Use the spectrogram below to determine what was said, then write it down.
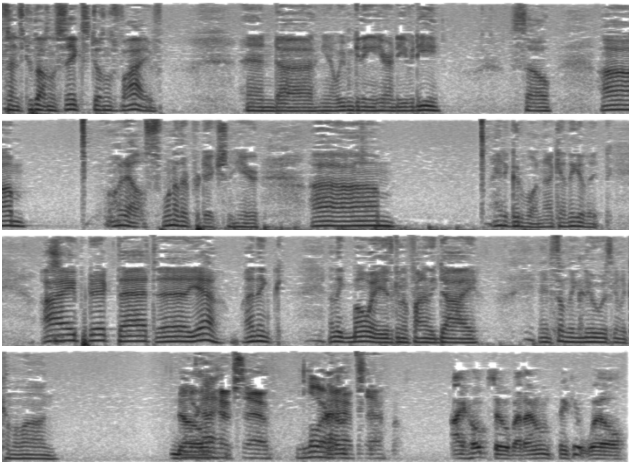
since 2006, 2005, and uh, you know we've been getting it here on DVD. So, um, what else? One other prediction here. Um, I had a good one. I can't think of it. I predict that uh, yeah, I think I think Moe is going to finally die, and something new is going to come along. No, Lord, I hope so. Lord, I I, hope so. I hope so, but I don't think it will.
